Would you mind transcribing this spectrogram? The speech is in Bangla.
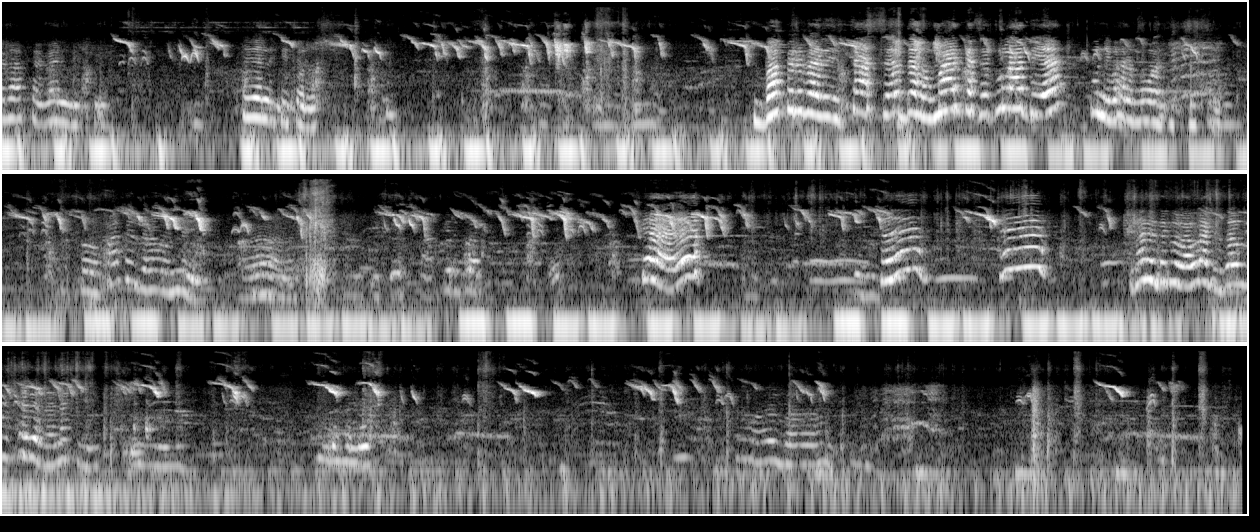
নাকি খাবেন নাকি চলো বাপের বাড়ি কাছে দেখো মায়ের কাছে কুলা দিয়ে উনি ভালো মোবাইল দিচ্ছে ও কাছে মানে দেখো ভালো লাগে যাও ছেড়ে দেয় নাকি Bye.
